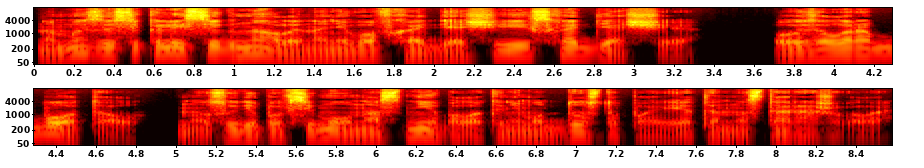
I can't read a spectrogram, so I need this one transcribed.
Но мы засекли сигналы на него входящие и исходящие. Узел работал, но, судя по всему, у нас не было к нему доступа, и это настораживало.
